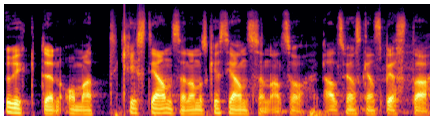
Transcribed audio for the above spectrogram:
rykten om att Christiansen, Anders Christiansen, alltså allsvenskans bästa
